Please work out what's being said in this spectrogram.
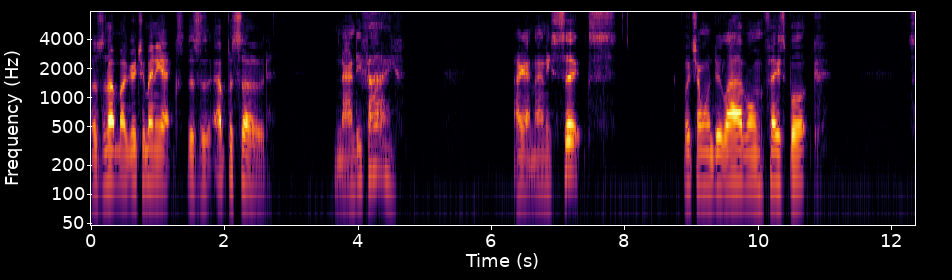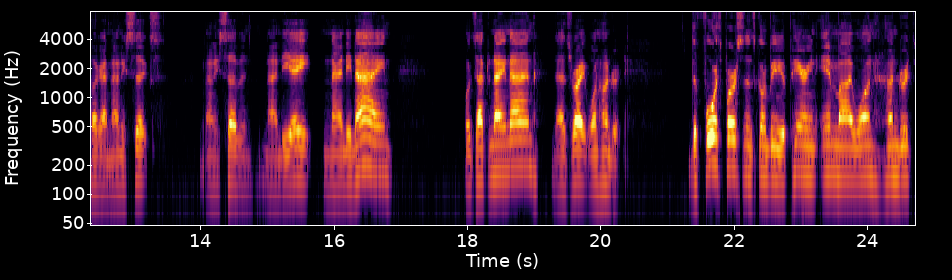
Listen up, my Gucci Maniacs. This is episode 95. I got 96, which I want to do live on Facebook. So I got 96, 97, 98, 99. What's after 99? That's right, 100. The fourth person that's going to be appearing in my 100th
